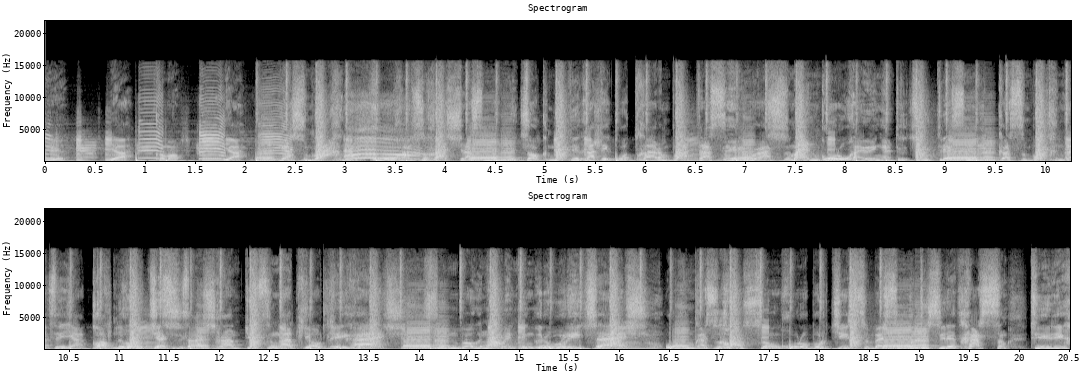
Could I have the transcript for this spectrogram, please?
Yeah. Yeah. Come on. Yeah. Яасан байх нь? Хуугансан гашраас нүрэ цог нүдний галыг утгаар нь батраас хэмрас мань гуру хавийн атг зүтрээс нэг гасан бүтхэн газар яг голны хөвчээс цааш хамт юусан адл явдлыг хайш. Сүн бог наврын тэнгэр үрий цааш ухан гарсан хонсон хуруу бурж ирсэн байсан өдөрс ирээд харсан. Тэр их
